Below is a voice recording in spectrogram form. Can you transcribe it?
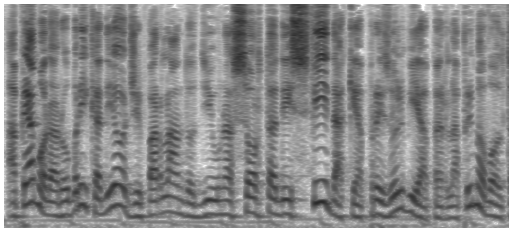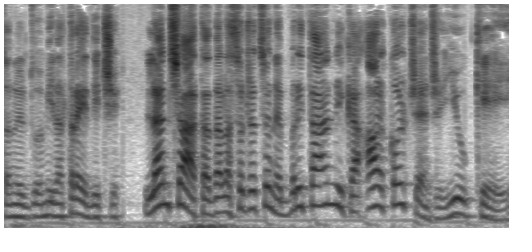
Apriamo la rubrica di oggi parlando di una sorta di sfida che ha preso il via per la prima volta nel 2013, lanciata dall'associazione britannica Alcohol Change UK.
